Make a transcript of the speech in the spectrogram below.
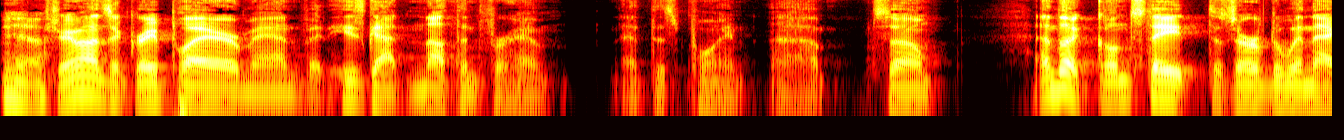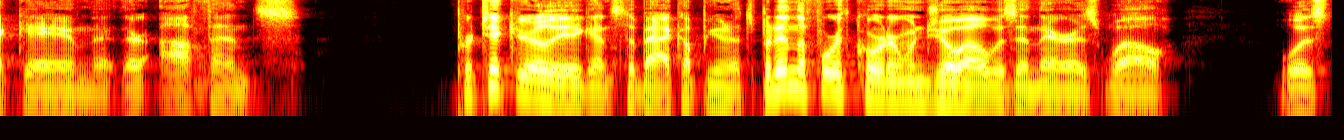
Yeah. Draymond's a great player, man, but he's got nothing for him at this point. Uh, so, and look, Golden State deserved to win that game. Their, their offense particularly against the backup units. But in the fourth quarter, when Joel was in there as well, was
